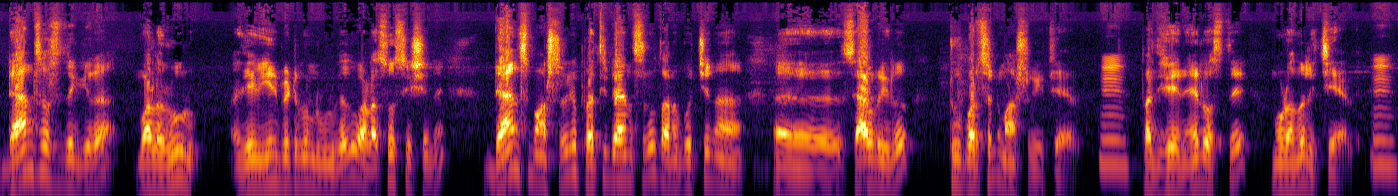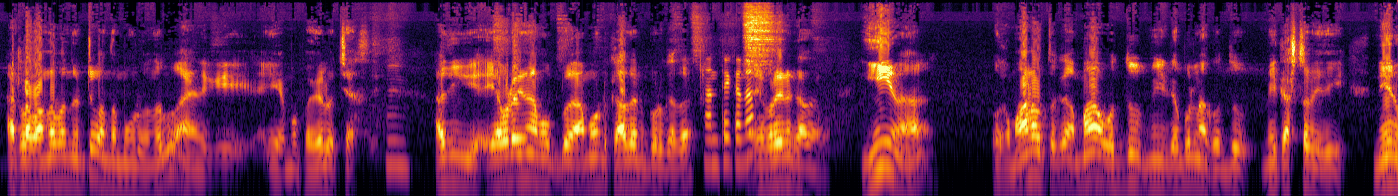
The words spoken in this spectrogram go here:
డాన్సర్స్ దగ్గర వాళ్ళ రూల్ అదేమి ఈయన పెట్టుకున్న రూల్ కాదు వాళ్ళ అసోసియేషన్ డ్యాన్స్ మాస్టర్కి ప్రతి డాన్సరు తనకు వచ్చిన శాలరీలో టూ పర్సెంట్ మాస్టర్కి ఇచ్చేయాలి. పదిహేను ఏళ్ళు వస్తే మూడు వందలు ఇచ్చేయాలి. అట్లా వంద మంది ఉంటే వంద మూడు వందలు ఆయనకి ముప్పై వేలు వచ్చేస్తాయి. అది ఎవడైనా అమౌంట్ కాదనుకోడు కదా. అంతే కదా. ఎవరైనా కాదు ఈయన ఒక మానవతగా అమ్మా వద్దు మీ డబ్బులు నాకు వద్దు మీ కష్టం ఇది. నేను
